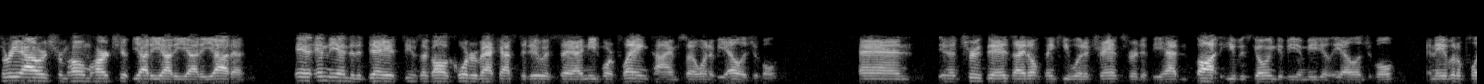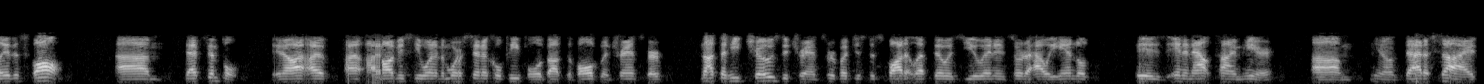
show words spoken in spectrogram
three hours from home, hardship, yada, yada, yada, yada. In, in the end of the day, it seems like all a quarterback has to do is say, I need more playing time, so I want to be eligible. And you know, the truth is, I don't think he would have transferred if he hadn't thought he was going to be immediately eligible and able to play this fall. Um, that's simple. You know, I, I, I'm obviously one of the more cynical people about the Baldwin transfer. Not that he chose to transfer, but just the spot it left OSU in and sort of how he handled his in and out time here. Um, you know, that aside,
